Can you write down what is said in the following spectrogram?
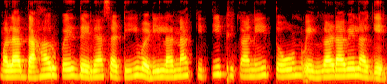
मला दहा रुपये देण्यासाठी वडिलांना किती ठिकाणी तोंड वेंगाडावे लागेल.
